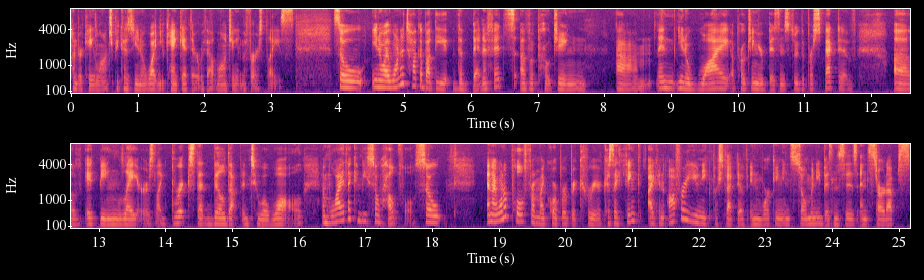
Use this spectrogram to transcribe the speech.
100K launch because you know what? You can't get there without launching in the first place. So, you know, I want to talk about the the benefits of approaching um, and you know why approaching your business through the perspective of it being layers like bricks that build up into a wall and why that can be so helpful so and I want to pull from my corporate career because I think I can offer a unique perspective in working in so many businesses and startups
